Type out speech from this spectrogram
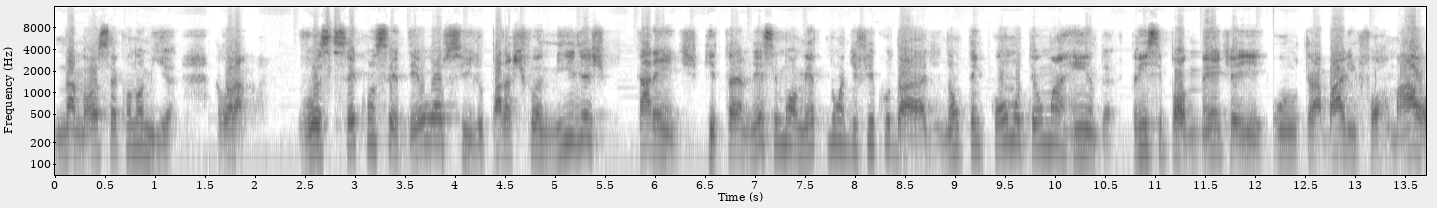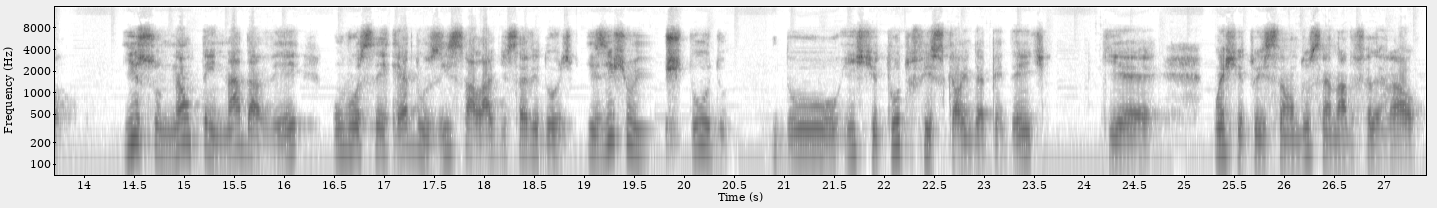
na nossa economia. Agora, você concedeu o auxílio para as famílias carentes, que está nesse momento numa dificuldade, não tem como ter uma renda, principalmente aí o trabalho informal, isso não tem nada a ver com você reduzir salário de servidores. Existe um estudo do Instituto Fiscal Independente, que é uma instituição do Senado Federal,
